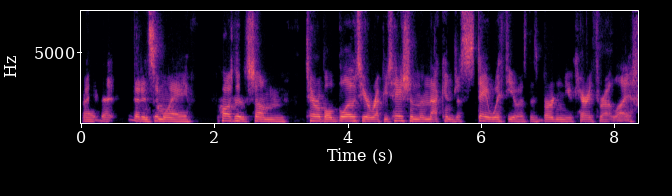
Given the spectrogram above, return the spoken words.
right that that in some way causes some terrible blow to your reputation then that can just stay with you as this burden you carry throughout life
